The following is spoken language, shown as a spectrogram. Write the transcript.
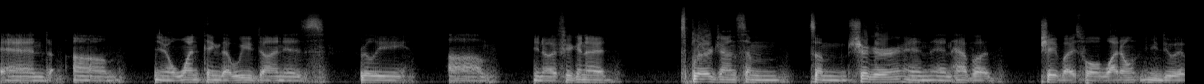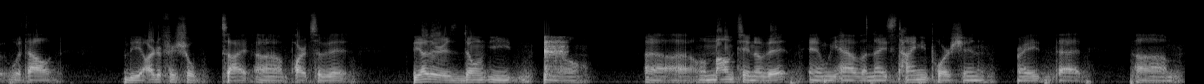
And um, you know, one thing that we've done is really, um, you know, if you're gonna splurge on some some sugar and, and have a shave ice, well, why don't you do it without the artificial side, uh, parts of it? The other is don't eat, you know, uh, a mountain of it, and we have a nice tiny portion, right? That um,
